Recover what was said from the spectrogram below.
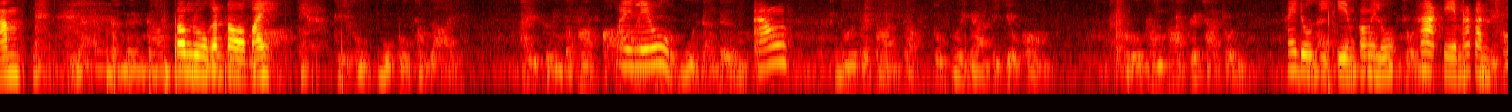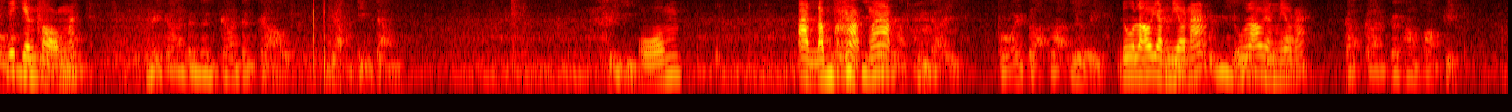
และดำเนินการต้องดูกันต่อไปที่ถูกบุกรุกทำลายให้คืนสภาพป่าไปเร็วที่สมบูรณ์ดังเดิมำเอ้าโดยประสานกับทุกหน่วยงานที่เกี่ยวข้องรวมทั้งภาคประชาชนให้ดูกี่เกมก็ไม่รู้ห้าเกมแล้วกัน นี่เกมสองนะ ในการดำเนินการดังกล่าวอย่างจริงจังสี่ผมอ่านลำบากมาก ผู้ใดปล่อยปละละเลยดูเราอย่างเดียวนะ ดูเราอย่างเดียวนะ กับการกระทำความผิด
